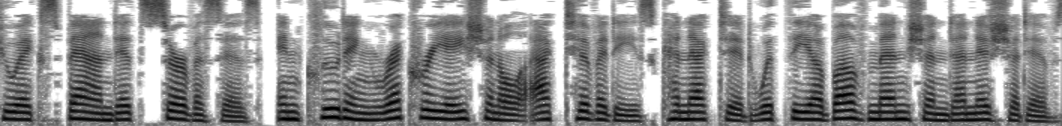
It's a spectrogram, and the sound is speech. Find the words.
to expand its services, including recreational activities connected with the above-mentioned initiatives,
